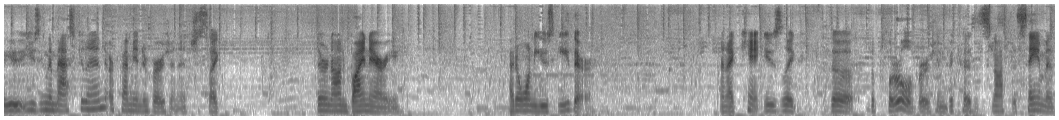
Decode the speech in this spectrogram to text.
you using the masculine or feminine version? It's just like, they're non-binary. I don't want to use either. And I can't use, like, the, the plural version because it's not the same as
